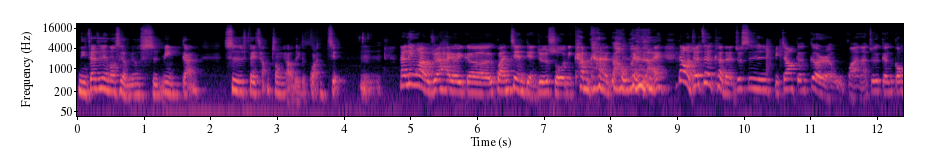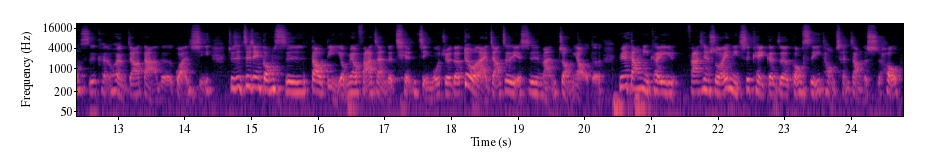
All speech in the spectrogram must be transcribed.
你在这件公司有没有使命感？是非常重要的一个关键。嗯，那另外我觉得还有一个关键点，就是说你看不看得到未来。但我觉得这可能就是比较跟个人无关了，就是跟公司可能会有比较大的关系。就是这间公司到底有没有发展的前景？我觉得对我来讲，这也是蛮重要的。因为当你可以。发现说，哎，你是可以跟着公司一同成长的时候，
